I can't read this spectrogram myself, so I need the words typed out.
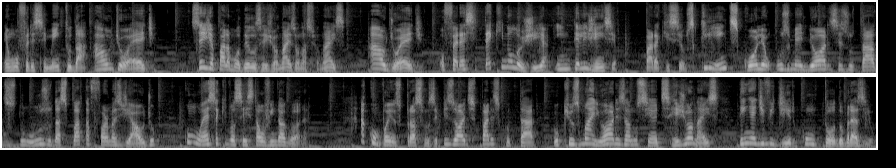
é um oferecimento da AudioEd. Seja para modelos regionais ou nacionais, a AudioEd oferece tecnologia e inteligência para que seus clientes escolham os melhores resultados do uso das plataformas de áudio, como essa que você está ouvindo agora. Acompanhe os próximos episódios para escutar o que os maiores anunciantes regionais têm a dividir com todo o Brasil.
